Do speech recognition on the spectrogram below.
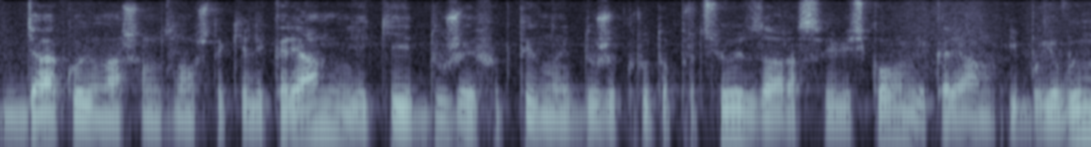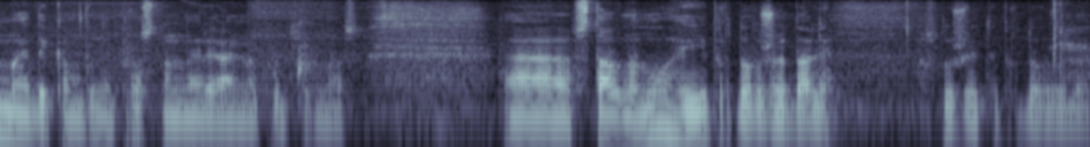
дякую нашим знову ж таки лікарям, які дуже ефективно і дуже круто працюють зараз. І військовим лікарям, і бойовим медикам. Вони просто нереально круті в нас. Е, Став на ноги і продовжую далі служити, продовжую далі.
